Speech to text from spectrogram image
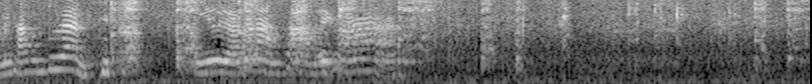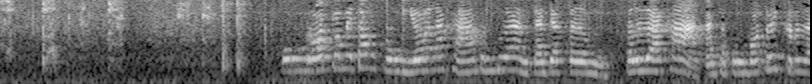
ไหมคะเพื่อนๆ สีเหลืองกระหล่ำฉ่ำเลยค่ะ ปรุงรสก็ไม่ต้องปรุงเยอะนะคะ เพื่อนๆ กันจะเติมเกลือค่ะ กันจะปรุงรสด้วยเกลือ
